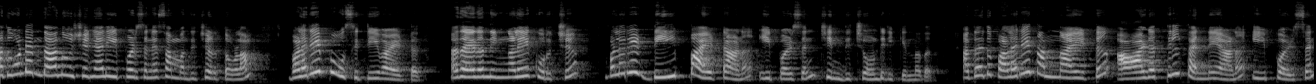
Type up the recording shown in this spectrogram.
അതുകൊണ്ട് എന്താന്ന് വെച്ച് കഴിഞ്ഞാൽ ഈ പേഴ്സണെ സംബന്ധിച്ചിടത്തോളം വളരെ പോസിറ്റീവായിട്ട് അതായത് നിങ്ങളെ കുറിച്ച് വളരെ ഡീപ്പായിട്ടാണ് ഈ പേഴ്സൺ ചിന്തിച്ചുകൊണ്ടിരിക്കുന്നത് അതായത് വളരെ നന്നായിട്ട് ആഴത്തിൽ തന്നെയാണ് ഈ പേഴ്സൺ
